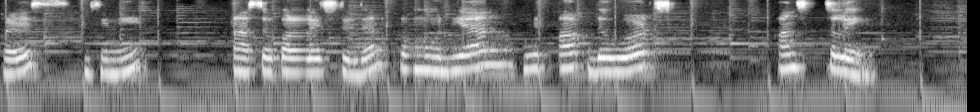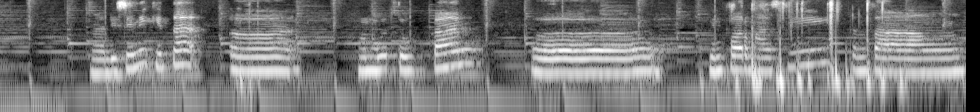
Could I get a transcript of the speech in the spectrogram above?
phrase di sini, frase college student, kemudian without the words counseling. Nah, di sini kita uh, membutuhkan uh, informasi tentang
